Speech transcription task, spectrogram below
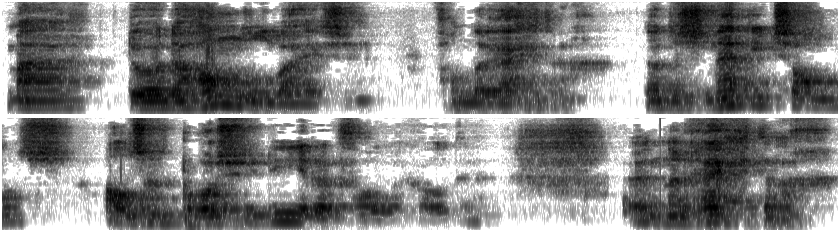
maar door de handelwijze van de rechter. Dat is net iets anders als een procedurevolgorde. Een rechter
